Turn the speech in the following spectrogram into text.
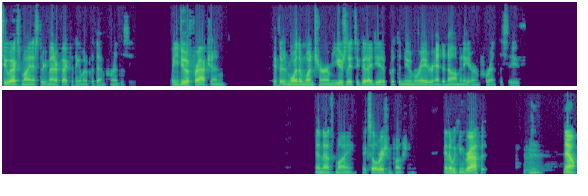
2x minus 3. Matter of fact, I think I'm going to put that in parentheses. When you do a fraction, if there's more than one term, usually it's a good idea to put the numerator and denominator in parentheses. And that's my acceleration function. And then we can graph it. now,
